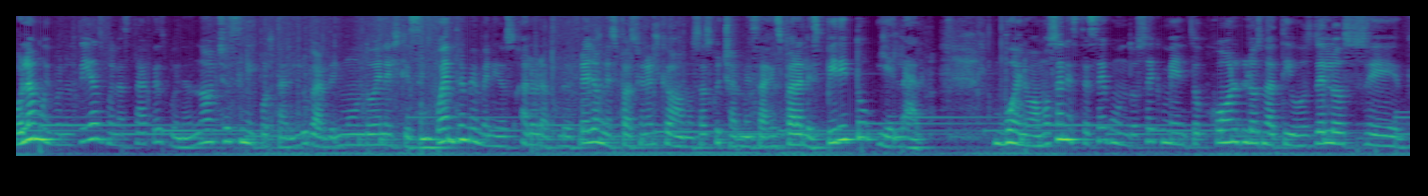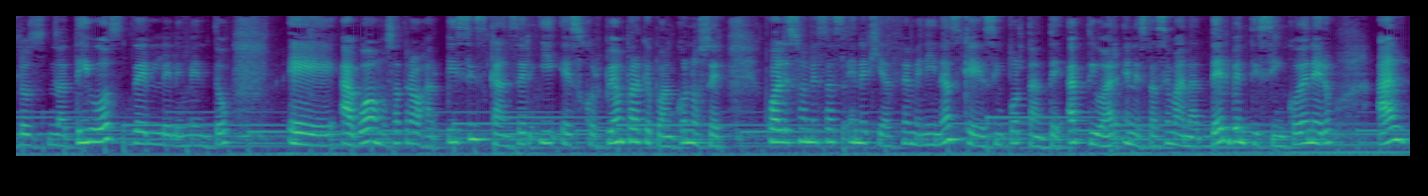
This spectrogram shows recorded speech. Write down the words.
Hola, muy buenos días, buenas tardes, buenas noches, sin importar el lugar del mundo en el que se encuentren. Bienvenidos al Oráculo de Freya, un espacio en el que vamos a escuchar mensajes para el espíritu y el alma. Bueno, vamos en este segundo segmento con los nativos de los, eh, los nativos del elemento eh, agua. Vamos a trabajar Pisces, Cáncer y Escorpión para que puedan conocer cuáles son esas energías femeninas que es importante activar en esta semana del 25 de enero al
